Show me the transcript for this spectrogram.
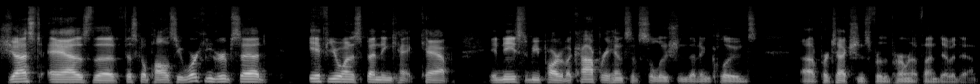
just as the fiscal policy working group said, if you want a spending cap, it needs to be part of a comprehensive solution that includes uh, protections for the permanent fund dividend.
